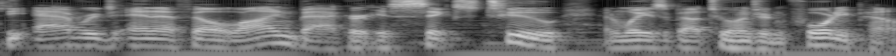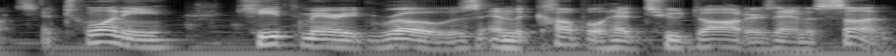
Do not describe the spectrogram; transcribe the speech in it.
the average NFL linebacker is 6'2 and weighs about 240 pounds. At 20, Keith married Rose, and the couple had two daughters and a son.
